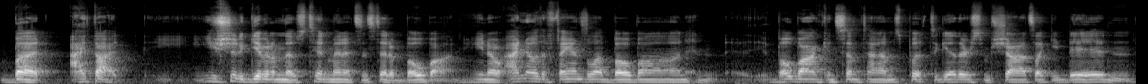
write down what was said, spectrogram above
But I thought you should have given him those 10 minutes instead of Boban. You know, I know the fans love Boban, and Boban can sometimes put together some shots like he did and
